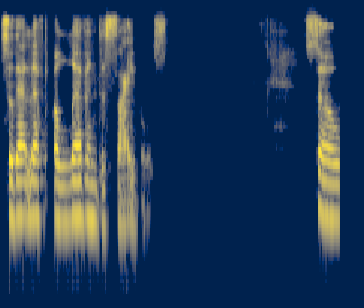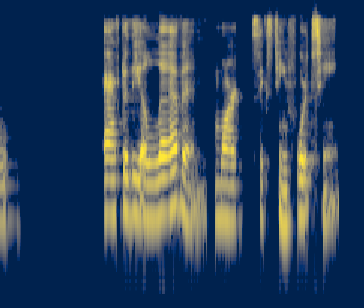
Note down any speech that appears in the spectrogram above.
So that left 11 disciples. So after the 11, Mark 16, 14,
